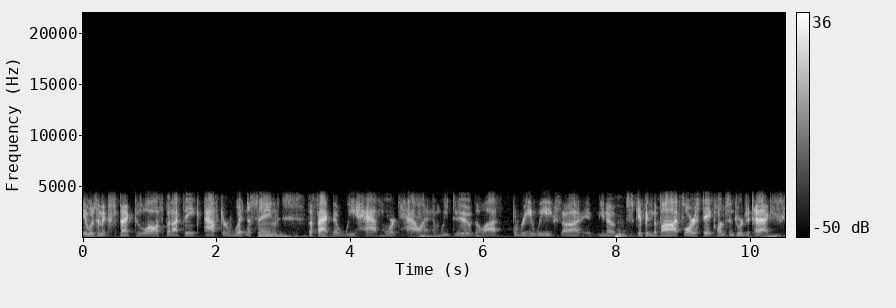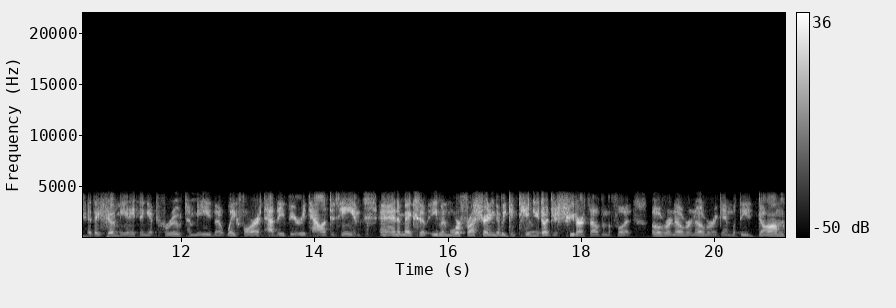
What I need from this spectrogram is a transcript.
it was an expected loss, but I think after witnessing the fact that we have more talent and we do the last three weeks, uh, you know, skipping the bye, Florida State, Clemson, Georgia Tech, if they showed me anything, it proved to me that Wake Forest has a very talented team, and, and it makes it even more frustrating that we continue to just shoot ourselves in the foot over and over and over again with these dumb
